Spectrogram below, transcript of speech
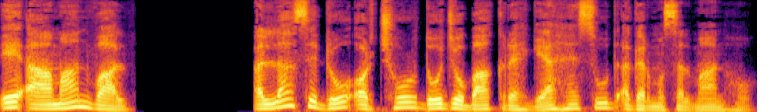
اے آمان والو، اللہ سے ڈو اور چھوڑ دو جو باق رہ گیا ہے سود اگر مسلمان ہو۔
